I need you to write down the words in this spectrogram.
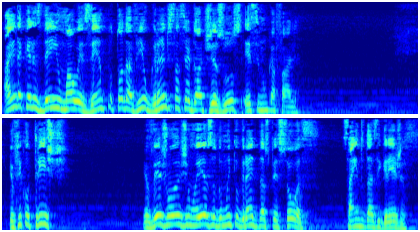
ainda que eles deem um mau exemplo, todavia o grande sacerdote Jesus, esse nunca falha. Eu fico triste. Eu vejo hoje um êxodo muito grande das pessoas saindo das igrejas.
